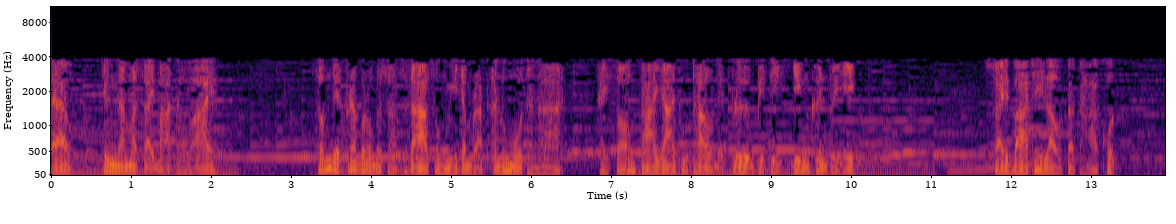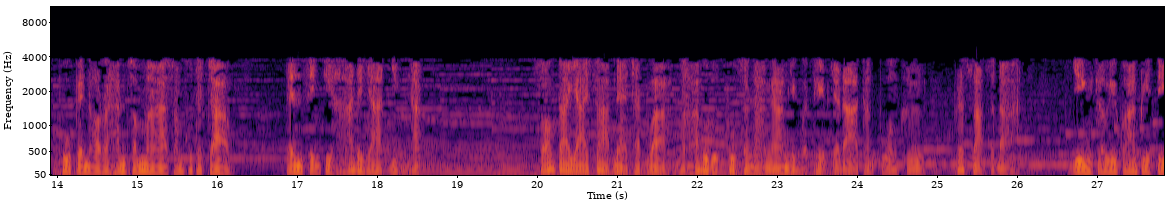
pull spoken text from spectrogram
แล้ว จึงนำมาใส่บาตรถวาย สมเด็จพระบรมศาสดาทรงมีดำรัสอนุโมทนา ให้สองตายายผู้เฒ่าได้ปลื้มปิติยิ่งขึ้นไปอีก ใส่บาตรให้เราตถาคต ผู้เป็นอรหันต์สัมมาสัมพุทธเจ้า เป็นสิ่งที่หาได้ยากยิ่งนักสองตายายทราบแน่ชัดว่า มหาบุรุษผู้สง่างามยิ่งกว่าเทพยดาทั้งปวงคือ พระศาสดา ยิ่งทวีความปิติ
